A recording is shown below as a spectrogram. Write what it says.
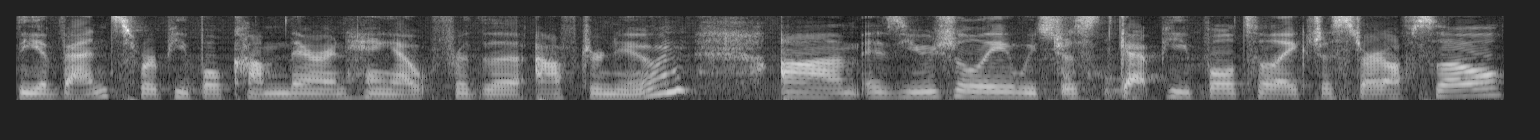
the events where people come there and hang out for the afternoon um, is usually we just get people to like just start off slow.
